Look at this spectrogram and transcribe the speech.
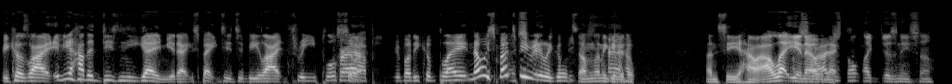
Because like, if you had a Disney game, you'd expect it to be like three plus, so everybody could play it. No, it's meant to be really good, so I'm going to give it a and see how. I'll let you I'm know sorry, I just don't like Disney, so.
